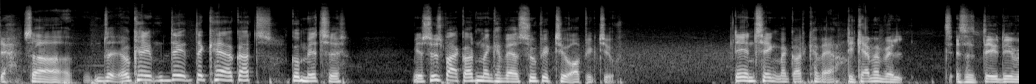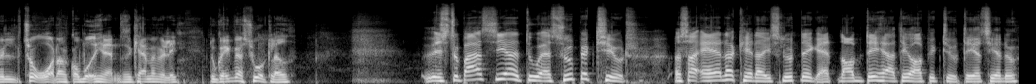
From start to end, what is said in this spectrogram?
Ja. Så okay, det, det kan jeg godt gå med til. Men jeg synes bare godt, man kan være subjektiv og objektiv. Det er en ting, man godt kan være. Det kan man vel... Altså, det, det er vel to ord, der går mod hinanden, så det kan man vel ikke. Du kan ikke være sur og glad. Hvis du bare siger, at du er subjektivt, og så anerkender i slutningen, at Nå, men det her det er objektivt, det jeg siger nu,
